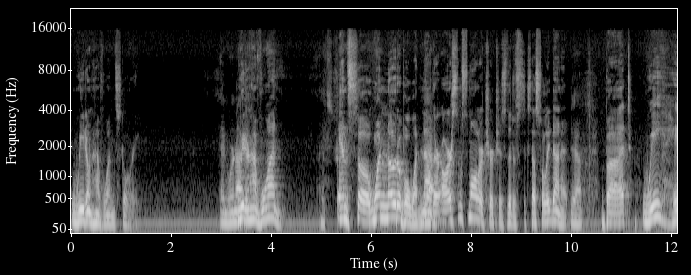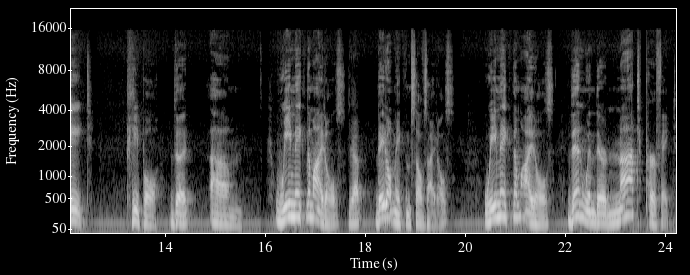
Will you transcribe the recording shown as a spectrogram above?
We don't have one story. and we're not. We don't have one. That's true. And so, one notable one. Now, Yeah. there are some smaller churches that have successfully done it. Yeah. But we hate people that um, we make them idols. Yep. They don't make themselves idols. We make them idols. Then, when they're not perfect,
